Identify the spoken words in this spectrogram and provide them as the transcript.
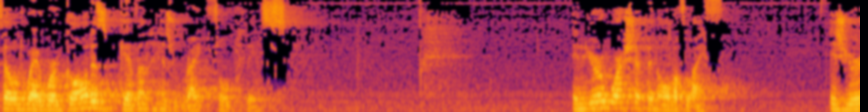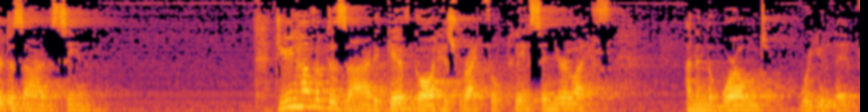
filled way where God is given his rightful place. In your worship in all of life, is your desire the same? Do you have a desire to give God his rightful place in your life and in the world where you live?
